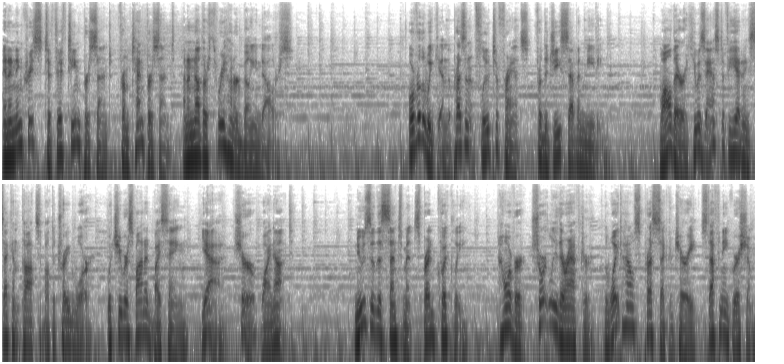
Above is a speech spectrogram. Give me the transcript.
and an increase to 15% from 10% on another $300 billion. Over the weekend, the president flew to France for the G7 meeting. While there, he was asked if he had any second thoughts about the trade war, which he responded by saying, Yeah, sure, why not? News of this sentiment spread quickly. However, shortly thereafter, the White House press secretary, Stephanie Grisham,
